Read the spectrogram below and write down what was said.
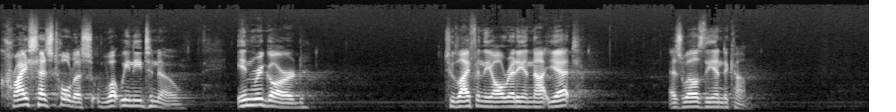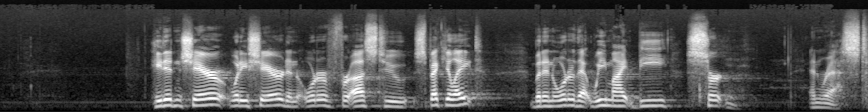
Christ has told us what we need to know in regard to life in the already and not yet, as well as the end to come. He didn't share what he shared in order for us to speculate, but in order that we might be certain and rest.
